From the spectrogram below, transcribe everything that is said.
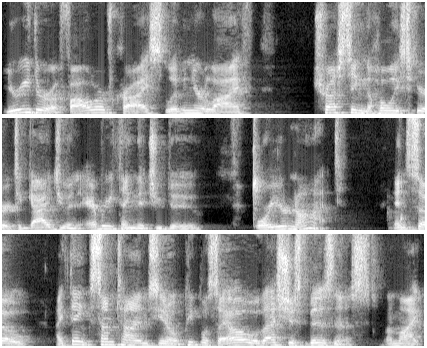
You're either a follower of Christ, living your life, trusting the Holy Spirit to guide you in everything that you do, or you're not. And so I think sometimes, you know, people say, oh, well, that's just business. I'm like,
